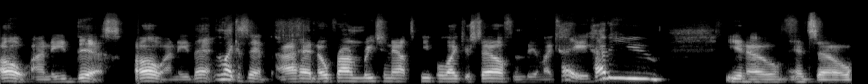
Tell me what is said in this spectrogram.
Oh, I need this. Oh, I need that. And like I said, I had no problem reaching out to people like yourself and being like, hey, how do you, you know, and so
